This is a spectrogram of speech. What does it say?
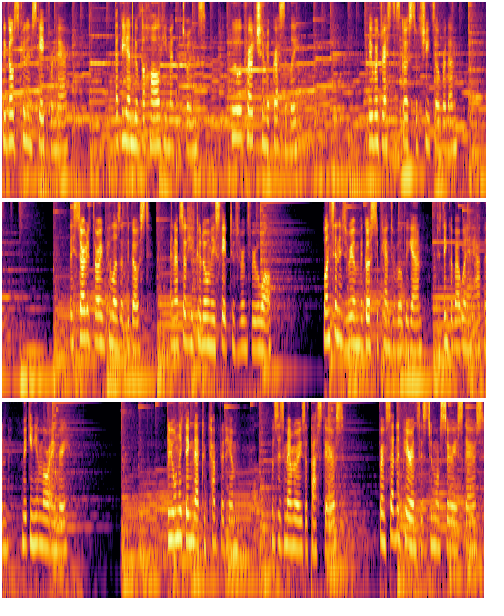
The ghost couldn't escape from there. At the end of the hall, he met the twins, who approached him aggressively. They were dressed as ghosts with sheets over them. They started throwing pillows at the ghost, and upset he could only escape to his room through a wall. Once in his room, the ghost of Canterville began to think about what had happened, making him more angry. The only thing that could comfort him was his memories of past scares, from sudden appearances to more serious scares.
